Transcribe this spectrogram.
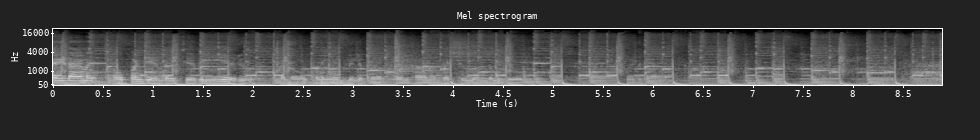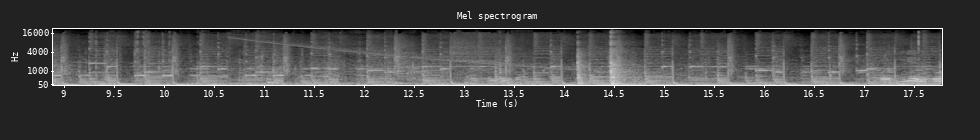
സൈഡാണ് ഓപ്പൺ ചെയ്യേണ്ടത്. ചെറിയൊരു ഓപ്പണിംഗ് ഉള്ളിൽ പോപ്കോൺ കാണാൻ പറ്റുന്നുണ്ടെന്ന് തോന്നുന്നു. എടുക്കാം. വലിയ എന്തോ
